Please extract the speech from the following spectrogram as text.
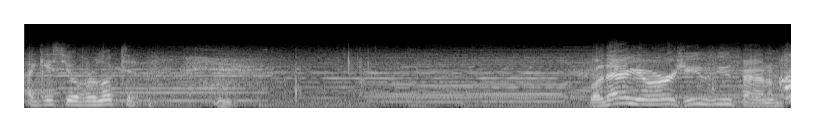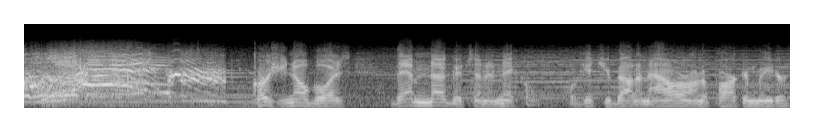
I guess you overlooked it. Hmm. Well, they're yours. You you found them. Oh, of course, you know, boys, them nuggets and a nickel will get you about an hour on a parking meter.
